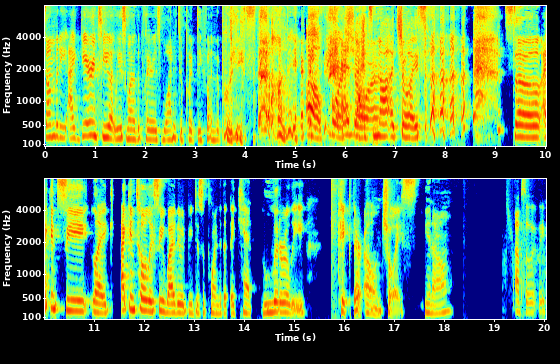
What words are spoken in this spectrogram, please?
somebody, I guarantee you, at least one of the players wanted to put defund the police on there. Oh, for and sure. That's not a choice. so I can see, like, I can totally see why they would be disappointed that they can't literally pick their own choice, you know? Absolutely.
